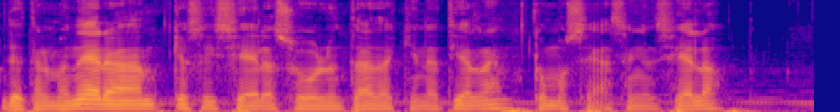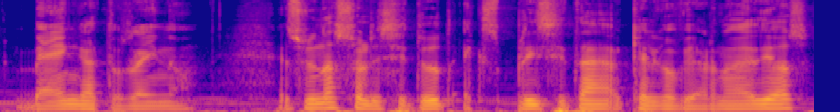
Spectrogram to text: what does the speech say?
De tal manera que se hiciera su voluntad aquí en la tierra como se hace en el cielo. Venga tu reino. Es una solicitud explícita que el gobierno de Dios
